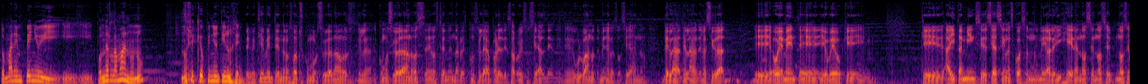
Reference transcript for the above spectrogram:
tomar empeño y, poner la mano, ¿no? No sé qué opinión tiene usted. Definitivamente nosotros como ciudadanos, de la, como ciudadanos tenemos tremenda responsabilidad para el desarrollo social, de, urbano también de la sociedad, ¿no? de, la, de, la, de la ciudad. Eh, obviamente yo veo que, que ahí también se, se, hacen las cosas muy medio a la ligera, no se, no se, no se,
